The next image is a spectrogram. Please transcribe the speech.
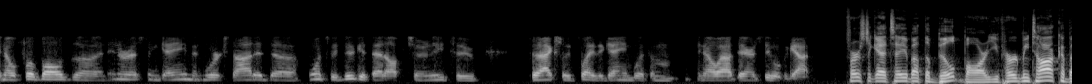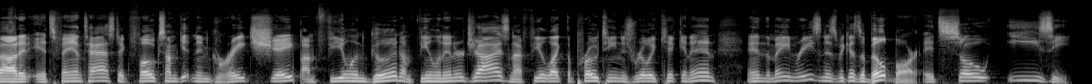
you know, football's uh, an interesting game, and we're excited uh, once we do get that opportunity to to actually play the game with them, you know, out there and see what we got. First, I got to tell you about the Built Bar. You've heard me talk about it. It's fantastic, folks. I'm getting in great shape. I'm feeling good. I'm feeling energized, and I feel like the protein is really kicking in. And the main reason is because of Built Bar. It's so easy.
